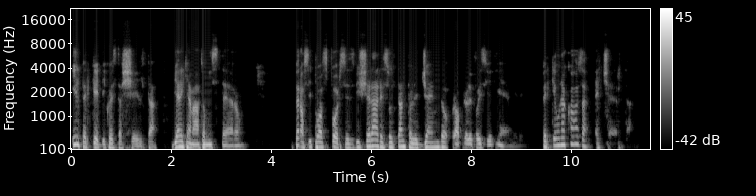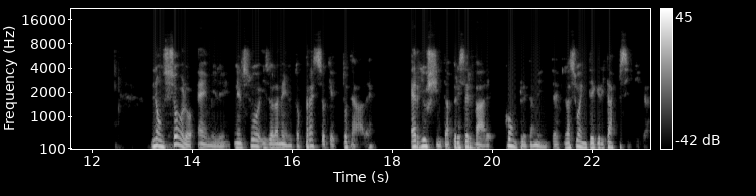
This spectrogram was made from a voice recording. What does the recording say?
Il perché di questa scelta viene chiamato mistero, però si può forse sviscerare soltanto leggendo proprio le poesie di Emily, perché una cosa è certa. Non solo Emily, nel suo isolamento pressoché totale, è riuscita a preservare completamente la sua integrità psichica.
